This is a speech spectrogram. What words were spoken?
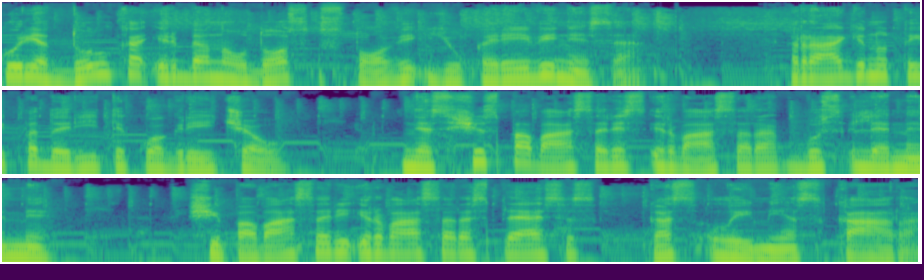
kurie dulka ir be naudos stovi jų kareivinėse. Raginu tai padaryti kuo greičiau nes šis pavasaris ir vasara bus lemiami. Šį pavasarį ir vasarą spręsis, kas laimės karą.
